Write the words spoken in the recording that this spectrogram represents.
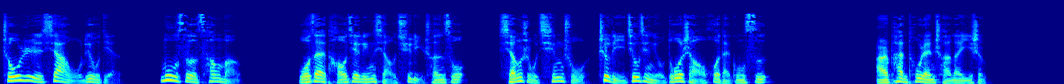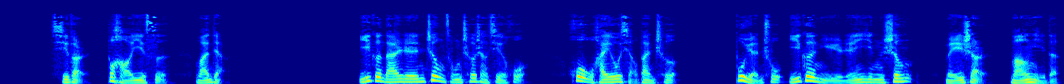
周日下午六点，暮色苍茫，我在陶杰岭小区里穿梭。想数清楚这里究竟有多少货代公司，耳畔突然传来一声：“媳妇儿，不好意思，晚点一个男人正从车上卸货，货物还有小半车。不远处，一个女人应声：“没事儿，忙你的。”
